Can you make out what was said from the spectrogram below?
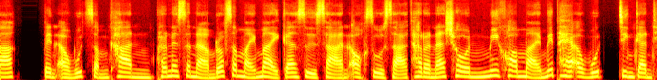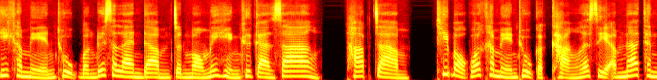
ลักษณ์ เป็นอาวุธสำคัญ เพราะในสนามรบสมัยใหม่การสื่อสารออกสู่สาธารณชน มีความหมายไม่แพ้อาวุธ จริงการที่เขมรถูกบังด้วยสแลนดำจนมองไม่เห็นคือการสร้าง ภาพจำที่บอกว่าเขมรถูกกักขังและเสียอำนาจทัน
